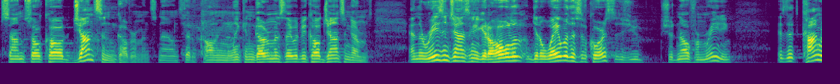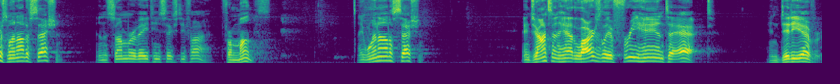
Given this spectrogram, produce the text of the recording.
some so called Johnson governments. Now, instead of calling them Lincoln governments, they would be called Johnson governments. And the reason Johnson could get, a hold of, get away with this, of course, as you should know from reading, is that Congress went out of session in the summer of 1865 for months. They went out of session. And Johnson had largely a free hand to act. And did he ever?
